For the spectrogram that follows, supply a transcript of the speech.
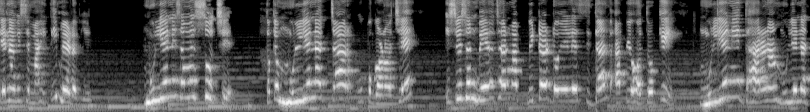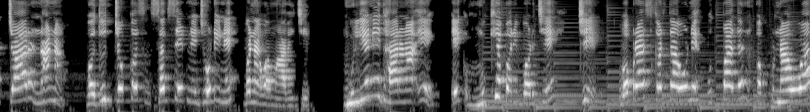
તેના વિશે માહિતી મેળવીએ. મૂલ્યની સમજ શું છે? તો કે મૂલ્યના ચાર ઉપગણો છે. ઈસવીસન બે હજારમાં પીટર ડોયલે સિદ્ધાંત આપ્યો હતો કે મૂલ્યની ધારણા મૂલ્યના ચાર નાના, વધુ ચોક્કસ સબસેટને જોડીને બનાવવામાં આવે છે. મૂલ્યની ધારણા એ એક મુખ્ય પરિબળ છે જે વપરાશકર્તાઓને ઉત્પાદન અપનાવવા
